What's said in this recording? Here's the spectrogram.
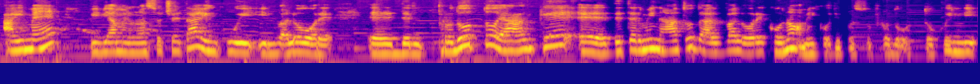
ahimè, viviamo in una società in cui il valore eh, del prodotto è anche eh, determinato dal valore economico di questo prodotto. Quindi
